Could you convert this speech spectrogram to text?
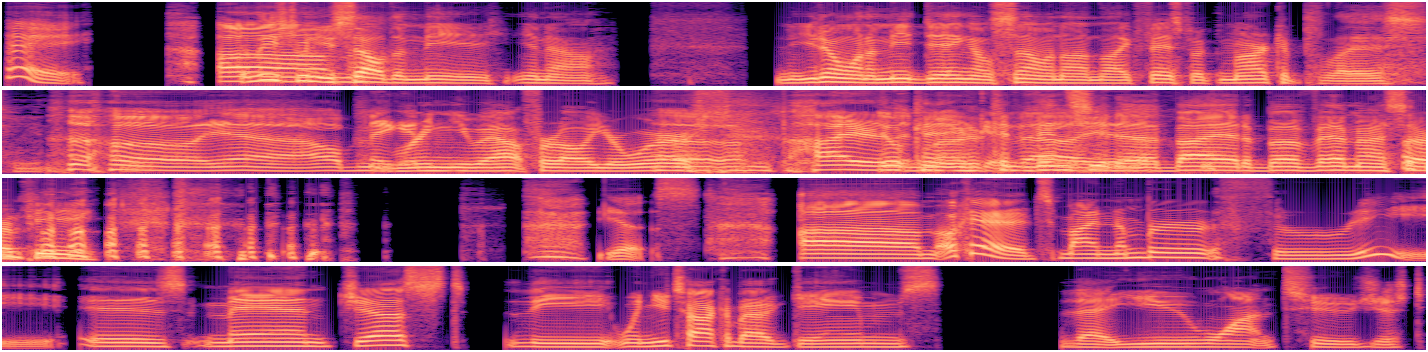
Hey, At least when you Um, sell to me, you know, you don't want to meet Daniel selling on like Facebook Marketplace. You know, Oh yeah, I'll make ring it you out for all your worth. uh, higher He'll than market convince you to buy it above MSRP. yes. Um, okay, it's my number three is man, just the when you talk about games that you want to just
